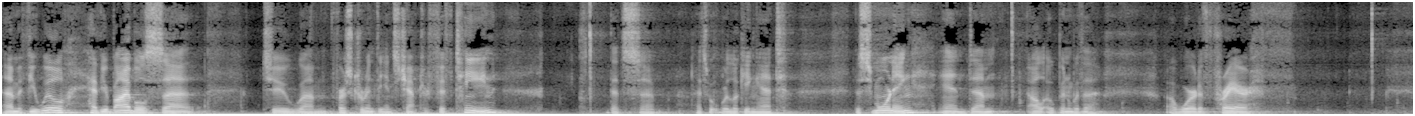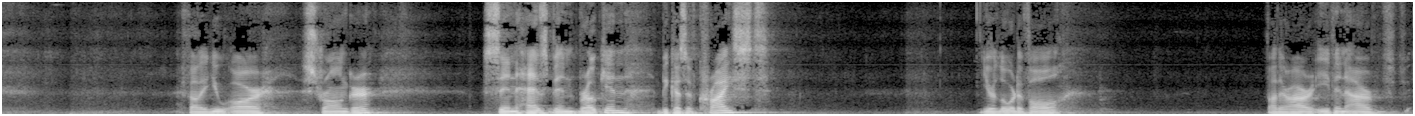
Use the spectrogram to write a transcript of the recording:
Um, if you will, have your Bibles uh, to um, 1 Corinthians chapter 15. That's, uh, that's what we're looking at this morning. And um, I'll open with a, a word of prayer. Father, you are stronger. Sin has been broken because of Christ. You're Lord of all. Father, our even our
